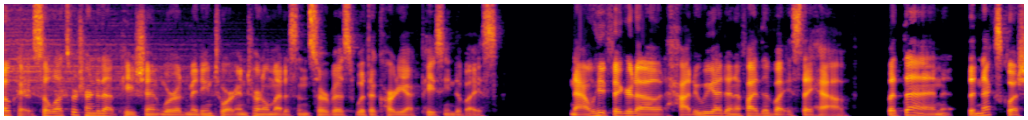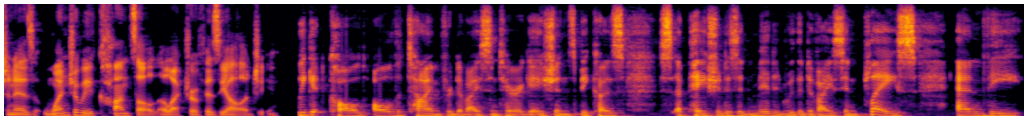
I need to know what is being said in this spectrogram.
Okay, so let's return to that patient we're admitting to our internal medicine service with a cardiac pacing device. Now we figured out how do we identify the device they have. But then the next question is when should we consult electrophysiology? We get called all the time for device interrogations because a patient is admitted with a device in place, and the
